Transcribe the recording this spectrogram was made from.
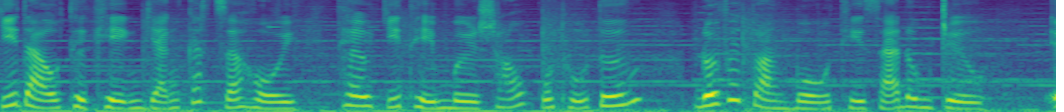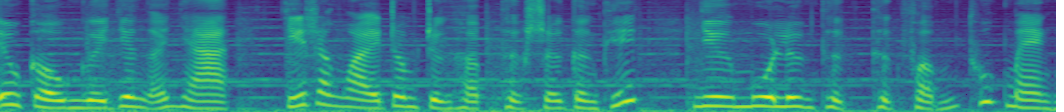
chỉ đạo thực hiện giãn cách xã hội theo chỉ thị 16 của Thủ tướng đối với toàn bộ thị xã Đông Triều, yêu cầu người dân ở nhà chỉ ra ngoài trong trường hợp thực sự cần thiết như mua lương thực, thực phẩm, thuốc men.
